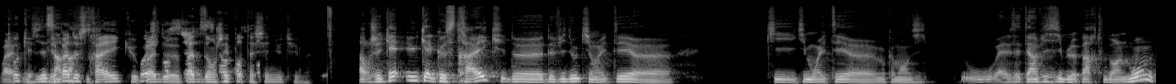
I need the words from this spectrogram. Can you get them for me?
voilà. Ok. Il n'y a pas de strike ou pas de pas de danger pour ta chaîne YouTube. Alors j'ai eu quelques strikes de, de vidéos qui ont été euh, qui, qui m'ont été euh, comment on dit où elles étaient invisibles partout dans le monde,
